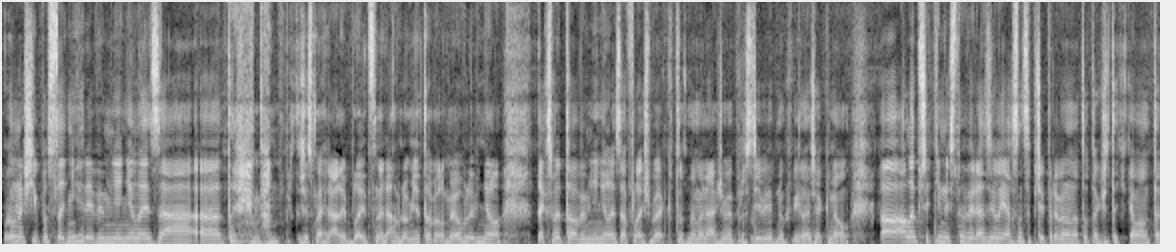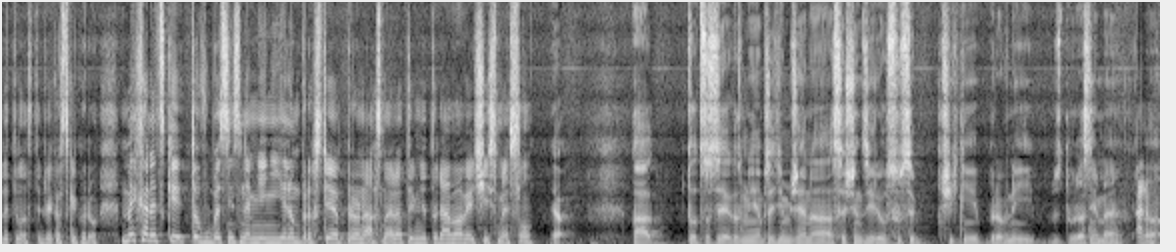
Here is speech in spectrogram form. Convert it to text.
u naší poslední hry vyměnili za, uh, tady, protože jsme hráli Blades nedávno, mě to velmi ovlivnilo, tak jsme to vyměnili za flashback. To znamená, že mi prostě v jednu chvíli řeknou, a, ale předtím, než jsme vyrazili, já jsem se připravil na to, takže teďka mám tady tyhle ty dvě kostky koru. Mechanicky to vůbec nic nemění, jenom prostě pro nás narrativně to dává větší smysl. Jo. A to, co si jako zmínil předtím, že na Session Zero jsou si všichni rovný, zdůrazněme. Ano. A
